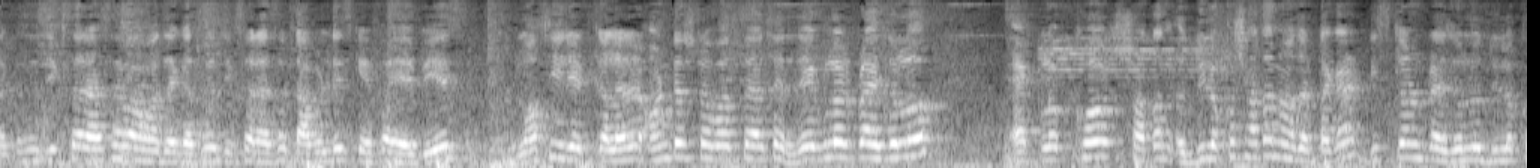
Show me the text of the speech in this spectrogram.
তার কাছে জিক্সার আছে আমাদের কাছে, জিক্সার আছে double disc FI ABS glossy red কালারের অনটেস্ট অবস্থায় আছে। রেগুলার প্রাইস হলো এক লক্ষ সাতান্ন দুই লক্ষ সাতান্ন হাজার টাকা ডিসকাউন্ট প্রাইস হলো দুই লক্ষ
